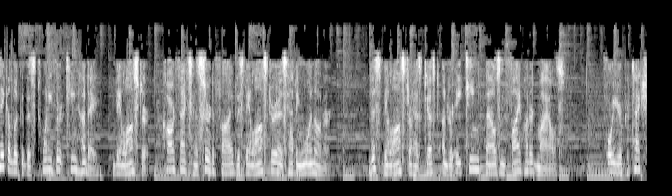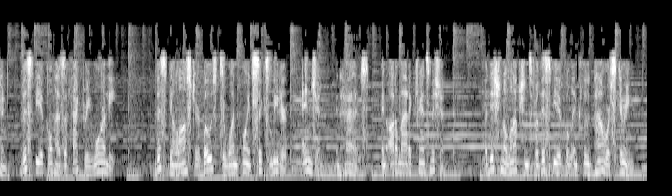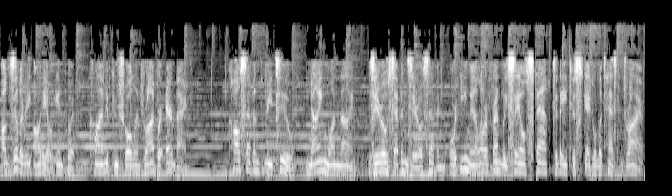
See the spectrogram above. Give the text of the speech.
take a look at this 2013 Hyundai Veloster. Carfax has certified this Veloster as having one owner. This Veloster has just under 18,500 miles. For your protection, this vehicle has a factory warranty. This Veloster boasts a 1.6-liter engine and has an automatic transmission. Additional options for this vehicle include power steering, auxiliary audio input, climate control and driver airbag. Call 732-919-0707 or email our friendly sales staff today to schedule a test drive.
